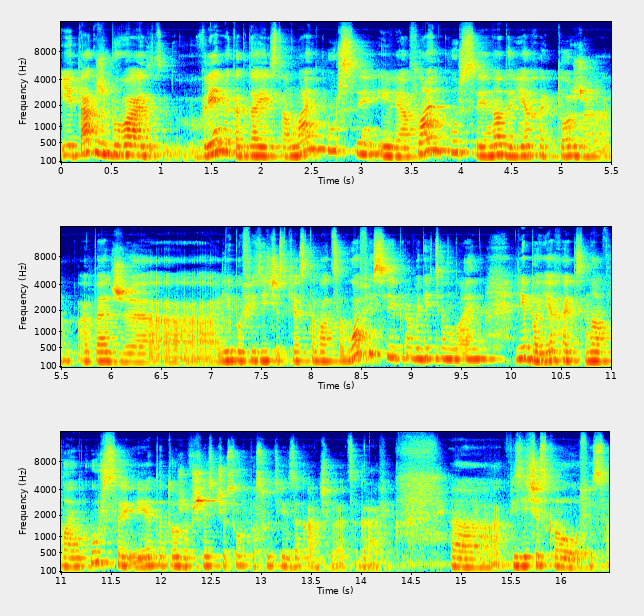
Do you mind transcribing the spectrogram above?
И также бывает время, когда есть онлайн-курсы или офлайн курсы и надо ехать тоже, опять же, э, либо физически оставаться в офисе и проводить онлайн, либо ехать на офлайн курсы и это тоже в 6 часов, по сути, и заканчивается график э, физического офиса.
